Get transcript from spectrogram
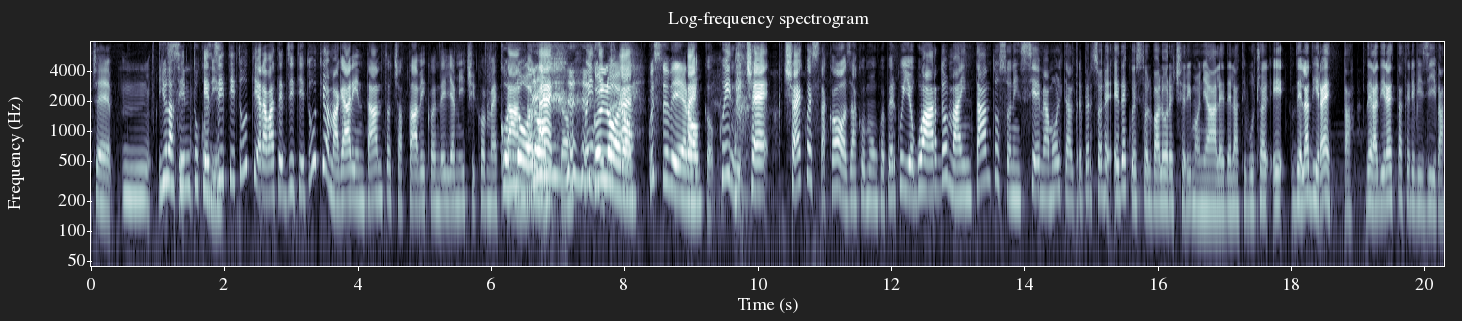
Cioè, mm, io la Sì, sento così. E zitti tutti? Eravate zitti tutti o magari intanto chattavi con degli amici commettendo? Con loro. Ecco, quindi- Con loro, eh, questo è vero. Ecco, quindi c'è, c'è questa cosa comunque, per cui io guardo, ma intanto sono insieme a molte altre persone ed è questo il valore cerimoniale della TV, cioè e della diretta, della diretta televisiva.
